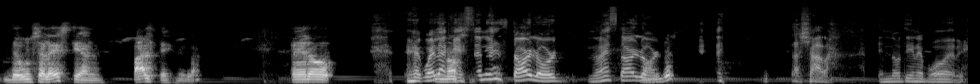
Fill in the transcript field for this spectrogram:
de un celestial, parte, ¿verdad? Pero Recuerda No que este no es Star Lord, no es Star Lord, ¿dónde? T'Challa. Él no tiene poderes.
